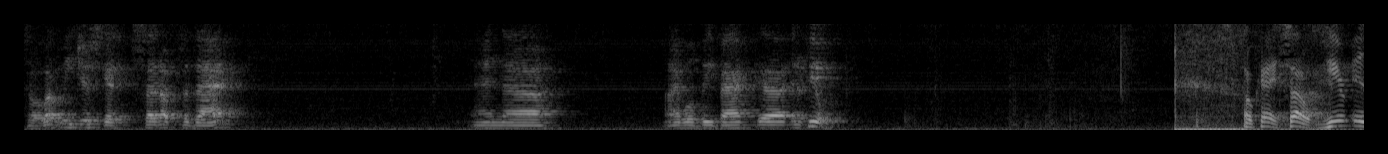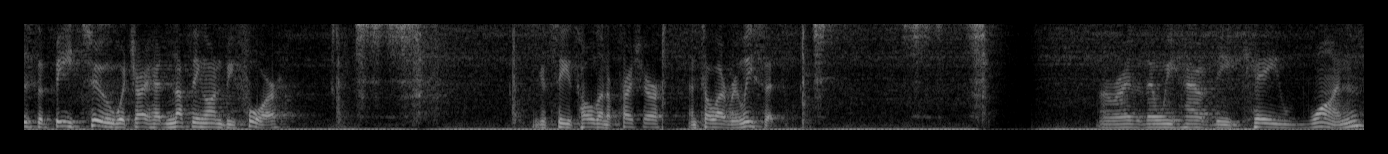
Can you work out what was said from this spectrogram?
So let me just get set up for that. And uh, I will be back uh, in a few. Okay, so here is the B2, which I had nothing on before. You can see it's holding a pressure until I release it. All right, and then we have the K1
